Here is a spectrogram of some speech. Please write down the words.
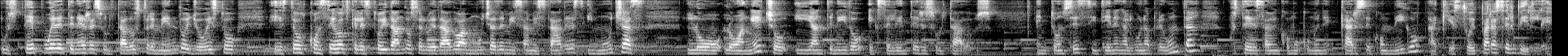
usted puede tener resultados tremendos. Yo esto, estos consejos que le estoy dando se lo he dado a muchas de mis amistades y muchas lo, lo han hecho y han tenido excelentes resultados. Entonces, si tienen alguna pregunta, ustedes saben cómo comunicarse conmigo. Aquí estoy para servirle.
